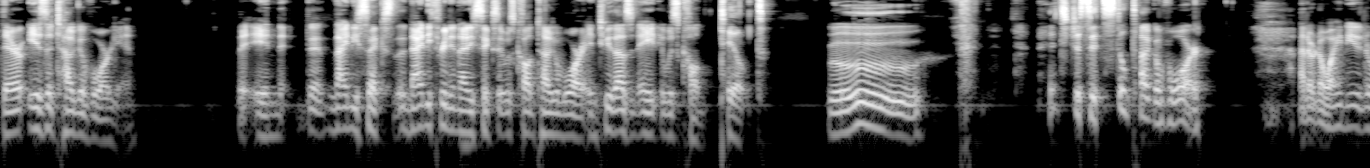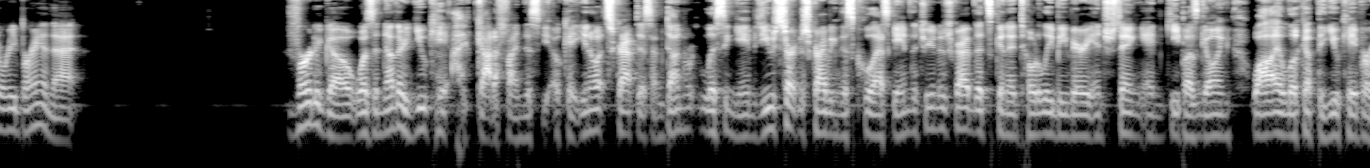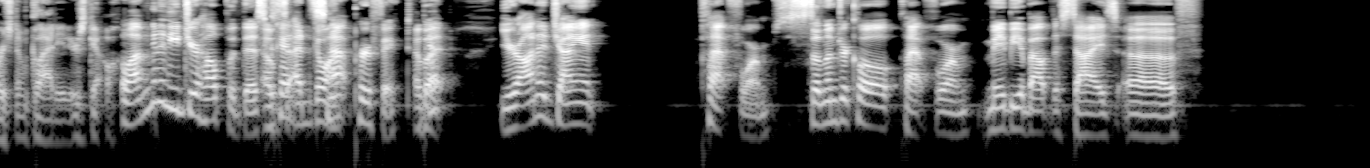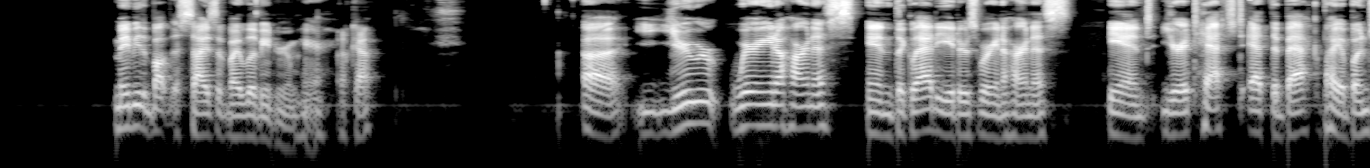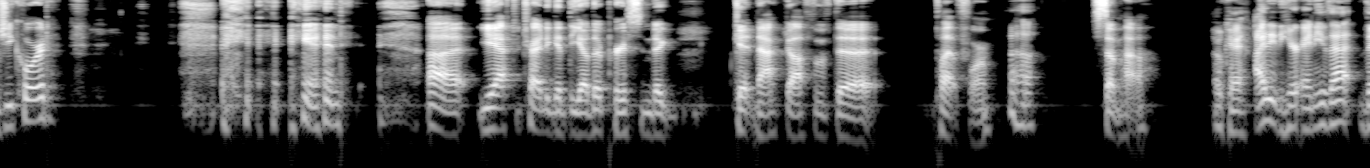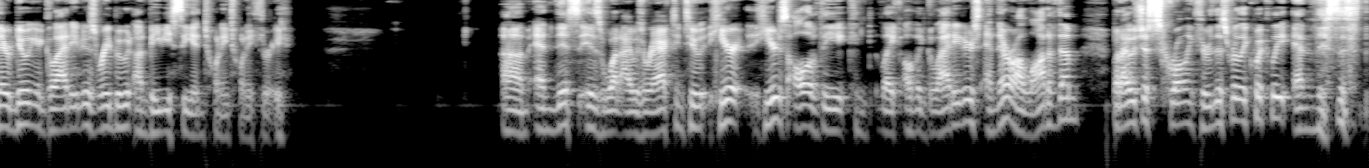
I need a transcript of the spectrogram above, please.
there is a tug of war game. In the 96, 93 to 96, it was called Tug of War. In 2008, it was called Tilt. Ooh. It's just, it's still Tug of War. I don't know why you needed to rebrand that. Vertigo was another UK. I've got to find this. Okay, you know what? Scrap this. I'm done listing games. You start describing this cool ass game that you're going to describe that's going to totally be very interesting and keep us going while I look up the UK version of Gladiators Go. Well, I'm gonna need your help with this. Okay, it's go on. not perfect, Okay. but you're on a giant platform, cylindrical platform, maybe about the size of, maybe about the size of my living room here. Okay. Uh you're wearing a harness and the gladiator's wearing a harness and you're attached at the back by a bungee cord and uh you have to try to get the other person to get knocked off of the platform Uh-huh. somehow Okay, I didn't hear any of that. They're doing a Gladiators reboot on BBC in 2023. Um, and this is what I was reacting to. Here, here's all of the like all the gladiators, and there are a lot of them. But I was just scrolling through this really quickly, and this is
